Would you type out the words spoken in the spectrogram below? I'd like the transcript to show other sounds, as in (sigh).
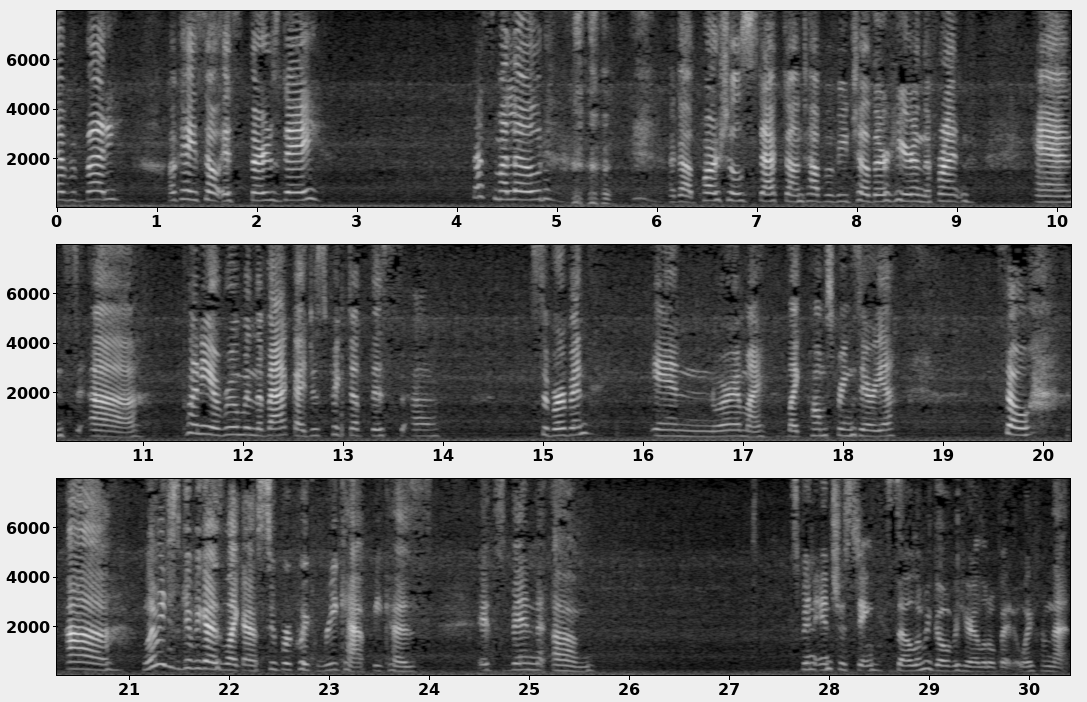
Good morning, everybody, everybody. Okay, so it's Thursday. That's my load. (laughs) I got partials stacked on top of each other here in the front and uh, plenty of room in the back. I just picked up this uh, Suburban in, where am I? Like Palm Springs area. So, uh, let me just give you guys like a super quick recap because it's been, um, it's been interesting. So let me go over here a little bit away from that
